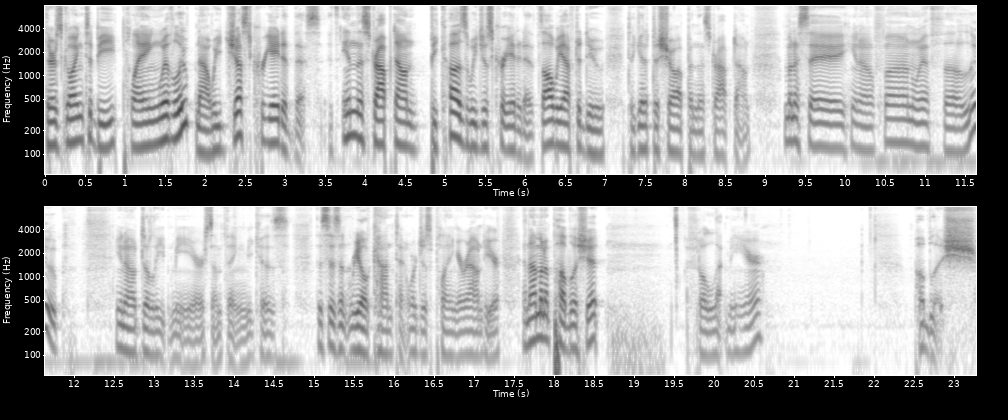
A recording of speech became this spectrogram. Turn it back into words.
there's going to be playing with loop now. We just created this. It's in this drop down because we just created it. It's all we have to do to get it to show up in this drop down. I'm going to say, you know, fun with the loop, you know, delete me or something because this isn't real content. We're just playing around here. And I'm going to publish it if it'll let me here. Publish.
